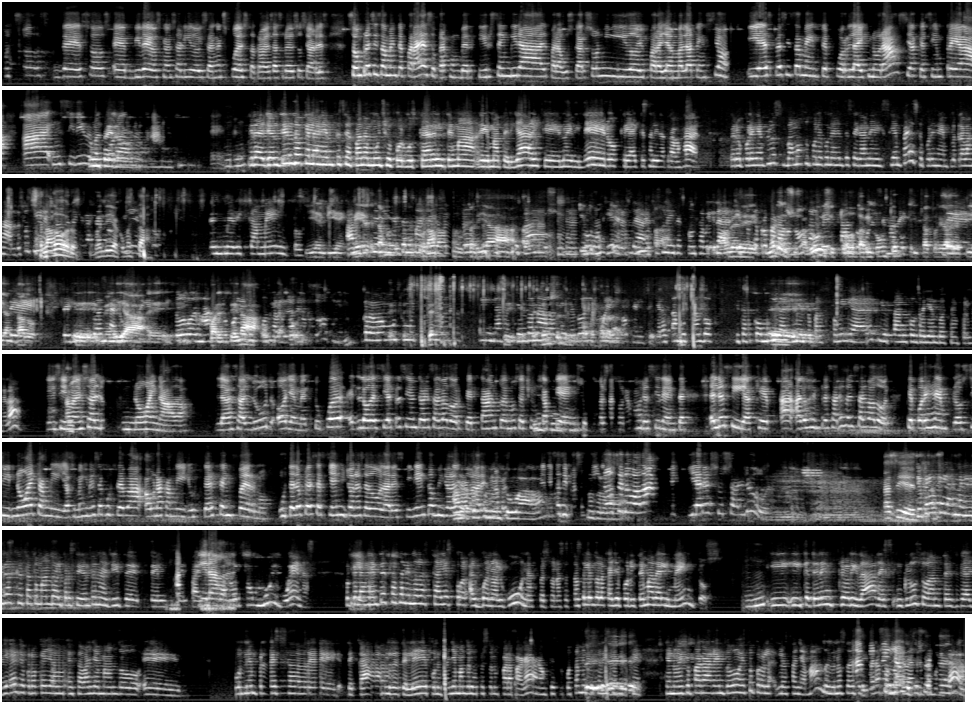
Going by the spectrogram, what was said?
muchos de esos eh, videos que han salido y se han expuesto a través de las redes sociales son precisamente para eso, para convertirse en viral, para buscar sonido y para llamar la atención. Y es precisamente por la ignorancia que siempre ha, ha incidido en el pueblo Mira, yo entiendo que la gente se afana mucho por buscar el tema eh, material, que no hay dinero, que hay que salir a trabajar. Pero, por ejemplo, vamos a suponer que una gente se gane 100 pesos, por ejemplo, trabajando. Eso Senador, buen día, ¿cómo está? En medicamentos. Bien, bien. A veces Mire, tienen gente mayor. Me gustaría. Como quiera, o sea, es una irresponsabilidad. De, Esto se ha propagado, ¿no? Su salud, si todo está bien con usted, porque muchas autoridades aquí han eh, media eh, cuarentena obligatoria. Vemos mucho, mucho haciendo nada, que ni siquiera están buscando quizás comida, eh, alimento para sus familiares y están contrayendo esta enfermedad. Y si no hay salud, no hay nada. La salud, óyeme, tú puedes, lo decía el presidente de El Salvador, que tanto hemos hecho hincapié en su conversatorio con residente, él decía que a, los empresarios de El Salvador, que por ejemplo, si no hay camillas, imagínense que usted va a una camilla, usted está enfermo, usted le ofrece 100 millones de dólares, 500 millones de dólares, una persona en esa situación, no se lo, va a dar, que quiere su salud. Así es. Yo creo que las medidas que está tomando el presidente Nayib del, del país son muy buenas. Porque la gente está saliendo a las calles por, bueno, algunas personas están saliendo a la calle por el tema de alimentos. y, que tienen prioridades. Incluso antes de ayer, yo creo que ya estaban llamando eh, una empresa de, de, cable, de teléfono, están llamando a las personas para pagar, aunque supuestamente se dice que, que no hay que pagar en todo esto, pero lo están llamando y uno se desespera por no quedarse comunicado.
